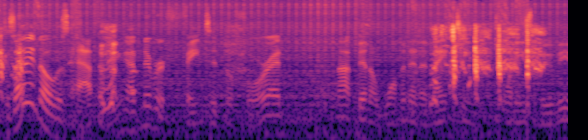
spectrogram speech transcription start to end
Because I didn't know what was happening. I've never fainted before. I'd not been a woman in a 1920s movie.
